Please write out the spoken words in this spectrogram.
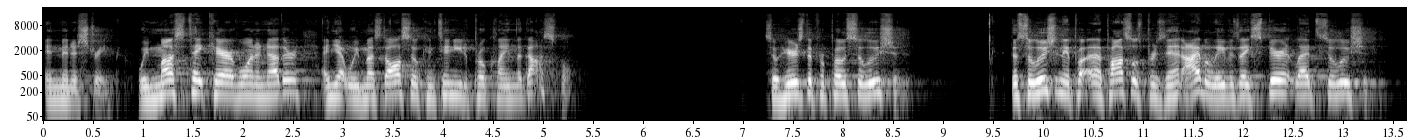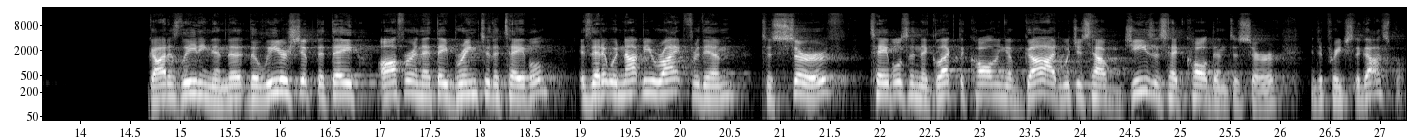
in ministry. We must take care of one another, and yet we must also continue to proclaim the gospel. So here's the proposed solution. The solution the apostles present, I believe, is a spirit led solution. God is leading them. The, the leadership that they offer and that they bring to the table is that it would not be right for them to serve, tables and neglect the calling of God, which is how Jesus had called them to serve and to preach the gospel.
